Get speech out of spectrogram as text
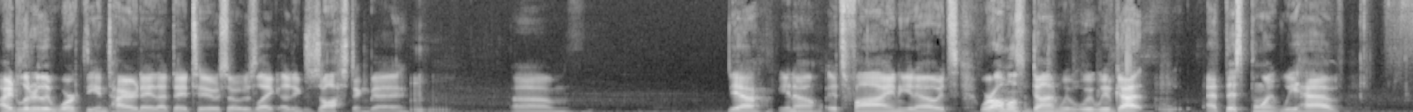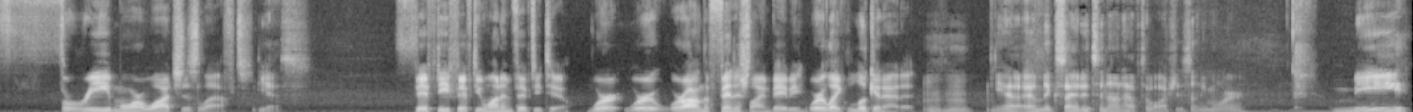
I'd literally worked the entire day that day too. So it was like an exhausting day. hmm Um, yeah, you know, it's fine. You know, it's we're almost done. We, we we've got at this point we have three more watches left. Yes. 50, 51 and 52. We're we're we're on the finish line, baby. We're like looking at it. Mm-hmm. Yeah, I'm excited to not have to watch this anymore. Me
